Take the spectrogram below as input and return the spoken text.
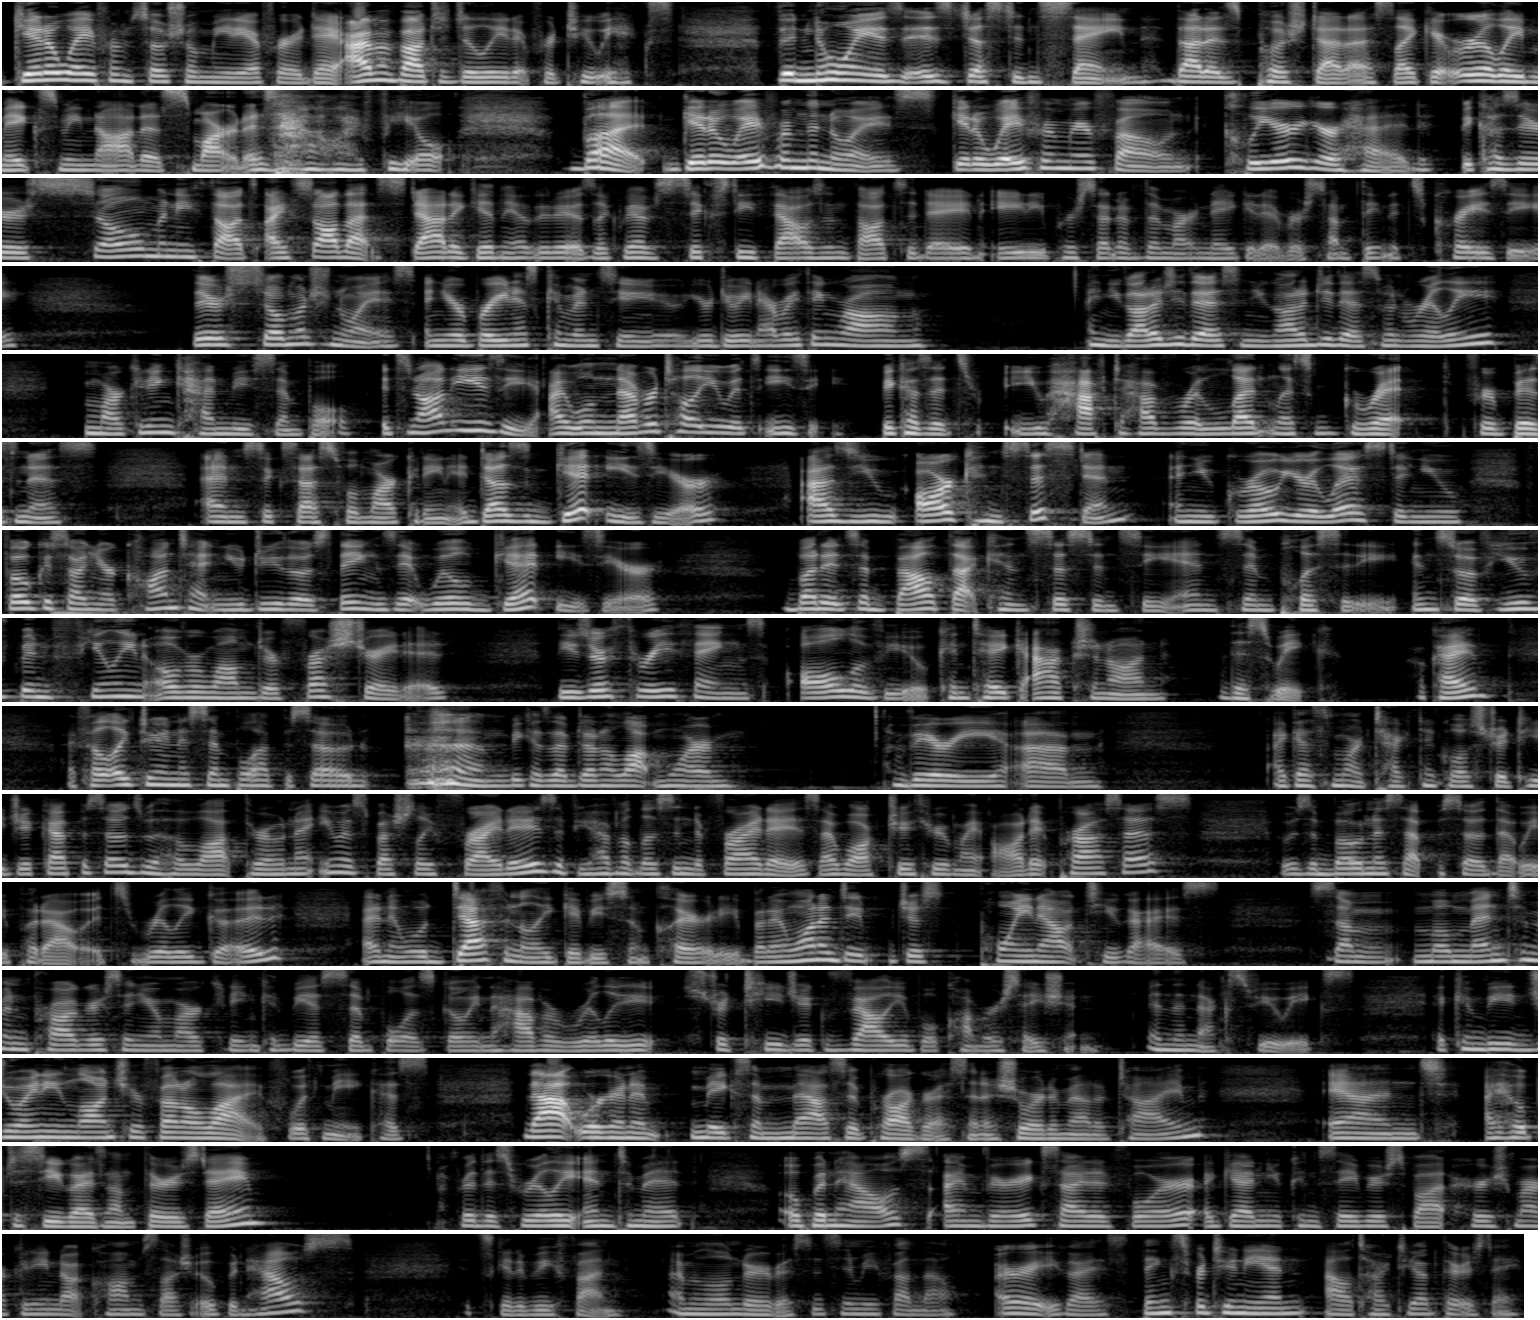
Get away from social media for a day. I'm about to delete it for two weeks. The noise is just insane that is pushed at us. Like it really makes me not as smart as how I feel. But get away from the noise, get away from your phone, clear your head because there's so many thoughts. I saw that stat again the other day. It's like we have 60,000 thoughts a day and 80% of them are negative or something. It's crazy. There's so much noise, and your brain is convincing you you're doing everything wrong and you got to do this and you got to do this when really marketing can be simple. It's not easy. I will never tell you it's easy because it's you have to have relentless grit for business and successful marketing. It does get easier as you are consistent and you grow your list and you focus on your content and you do those things, it will get easier. But it's about that consistency and simplicity. And so if you've been feeling overwhelmed or frustrated, these are three things all of you can take action on this week. Okay? I felt like doing a simple episode because I've done a lot more very um, I guess, more technical, strategic episodes with a lot thrown at you, especially Fridays. If you haven't listened to Fridays, I walked you through my audit process. It was a bonus episode that we put out. It's really good and it will definitely give you some clarity. But I wanted to just point out to you guys some momentum and progress in your marketing could be as simple as going to have a really strategic, valuable conversation in the next few weeks. It can be joining Launch Your Funnel Live with me because that we're going to make some massive progress in a short amount of time. And I hope to see you guys on Thursday for this really intimate open house I'm very excited for. Again, you can save your spot, hirshmarketing.com slash open house. It's going to be fun. I'm a little nervous. It's going to be fun though. All right, you guys. Thanks for tuning in. I'll talk to you on Thursday.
